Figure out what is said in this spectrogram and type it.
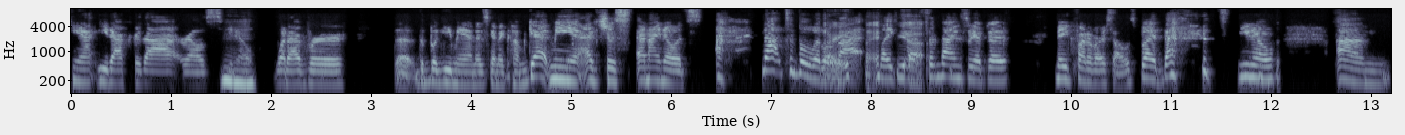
can't eat after that, or else, mm-hmm. you know, mm-hmm. whatever the the boogeyman is going to come get me. It's just, and I know it's not to belittle Sorry. that. Like yeah. sometimes we have to make fun of ourselves, but that's, you know, um,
